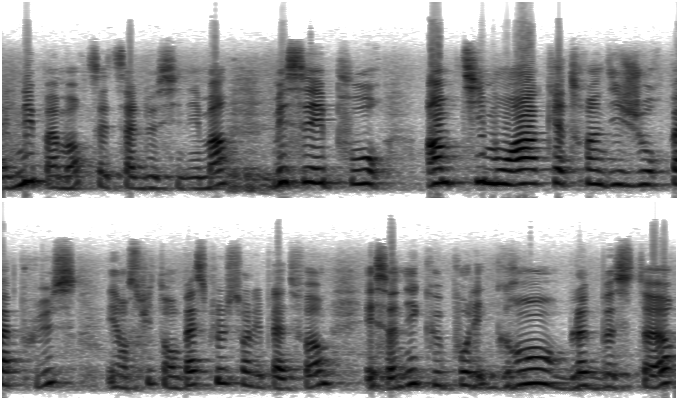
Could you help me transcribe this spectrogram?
elle n'est pas morte cette salle de cinéma, mais c'est pour un petit mois, 90 jours, pas plus, et ensuite on bascule sur les plateformes, et ce n'est que pour les grands blockbusters,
